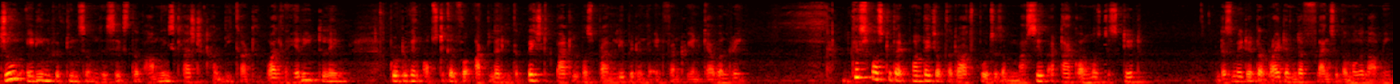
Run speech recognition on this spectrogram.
June 18, 1576, the armies clashed at Haldi while the hairy terrain proved to be an obstacle for artillery. The pitched battle was primarily between the infantry and cavalry. This was to the advantage of the Rajputs as a massive attack almost dismayed decimated the right and left flanks of the Mughal army.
